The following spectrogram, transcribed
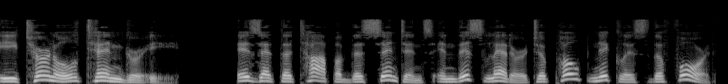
eternal Tengri, is at the top of the sentence in this letter to Pope Nicholas IV,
